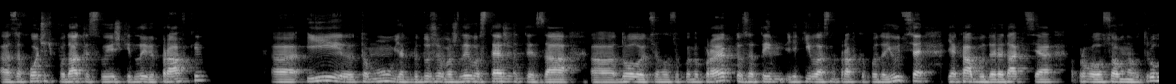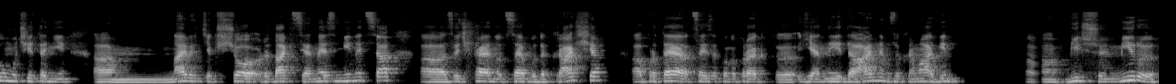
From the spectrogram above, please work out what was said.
захочуть подати свої шкідливі правки. Е, І тому якби дуже важливо стежити за долою цього законопроекту, за тим, які власне правки подаються, яка буде редакція проголосована в другому читанні. Ем, Навіть якщо редакція не зміниться, е, звичайно, це буде краще. Е, Проте цей законопроект е, є не ідеальним. Зокрема, він е, більшою мірою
